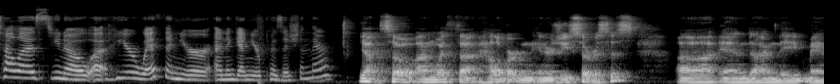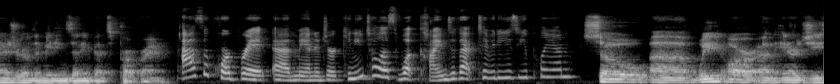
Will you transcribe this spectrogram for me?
Tell us, you know, uh, who you're with and your and again your position there? Yeah, so I'm with uh, Halliburton Energy Services. Uh, and I'm the manager of the meetings and events program. As a corporate uh, manager, can you tell us what kinds of activities you plan? So uh, we are an energy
